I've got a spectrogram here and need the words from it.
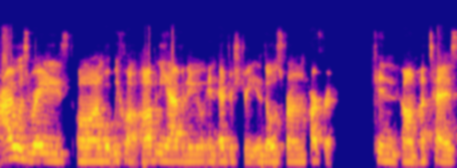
i was raised on what we call albany avenue and edgewood street and those from hartford can um, attest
